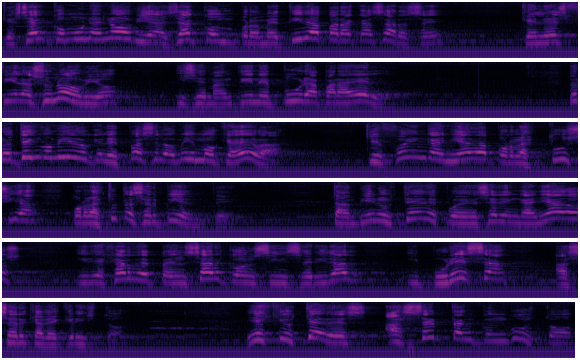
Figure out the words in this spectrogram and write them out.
que sean como una novia ya comprometida para casarse, que le es fiel a su novio y se mantiene pura para él. Pero tengo miedo que les pase lo mismo que a Eva, que fue engañada por la astucia, por la astuta serpiente. También ustedes pueden ser engañados y dejar de pensar con sinceridad y pureza acerca de Cristo. Y es que ustedes aceptan con gusto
